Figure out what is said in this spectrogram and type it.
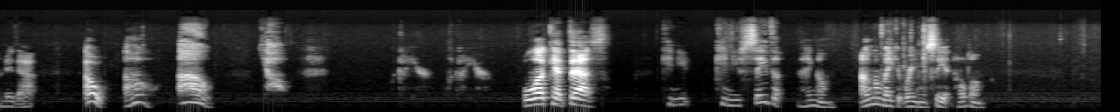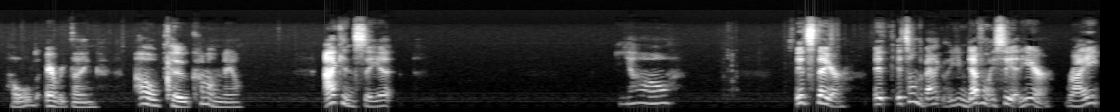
I knew that. Oh, oh, oh, yo. Look at here. Look at here. Look at this. Can you can you see the hang on. I'm gonna make it where you can see it. Hold on. Hold everything. Oh poo, come on now. I can see it. Y'all. It's there. It, it's on the back. You can definitely see it here, right?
